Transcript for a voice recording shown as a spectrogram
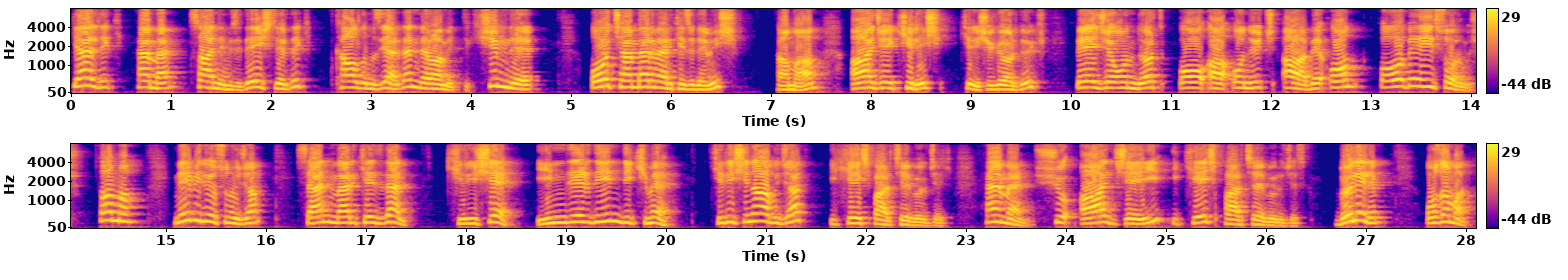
Geldik hemen sahnemizi değiştirdik. Kaldığımız yerden devam ettik. Şimdi o çember merkezi demiş. Tamam. AC kiriş. Kirişi gördük. BC 14, OA 13, AB 10, OB'yi sormuş. Tamam. Ne biliyorsun hocam? Sen merkezden kirişe indirdiğin dikme kirişi ne yapacak? İki eş parçaya bölecek. Hemen şu AC'yi iki eş parçaya böleceğiz. Bölelim. O zaman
